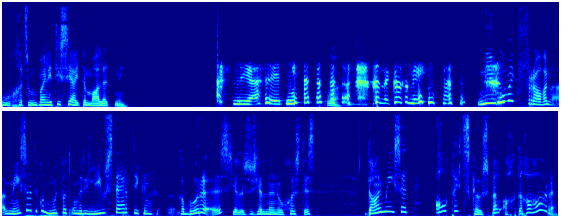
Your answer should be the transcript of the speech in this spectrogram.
o, gits moet my net nie sê hy het 'n mallet nie. Nee, het nie. O. Gelukkig nie. Nee, kom ek vra want eh, mense wat ek ontmoet wat onder die leeusterteken gebore is, julle soos julle nou in Augustus, daai mense het altyd skouspelagtige hare.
